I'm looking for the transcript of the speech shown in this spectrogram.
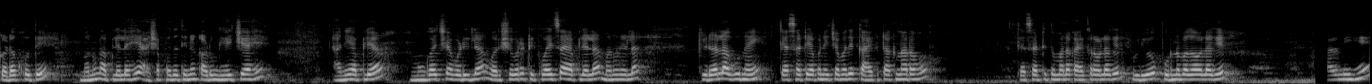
कडक होते म्हणून आपल्याला हे अशा पद्धतीने काढून घ्यायची आहे. आणि आपल्या मुगाच्या वडीला वर्षभर टिकवायचं आहे आपल्याला म्हणून याला किडा लागू नये. त्यासाठी आपण याच्यामध्ये काय टाकणार आहोत? त्यासाठी तुम्हाला काय करावं लागेल? व्हिडिओ पूर्ण बघावं लागेल. डाळ मी हे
